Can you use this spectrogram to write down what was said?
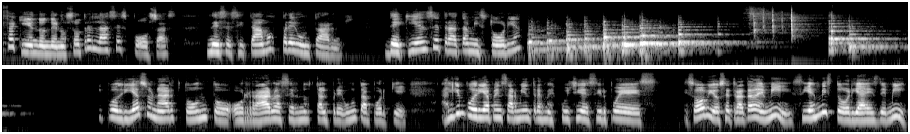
Es aquí en donde nosotras las esposas necesitamos preguntarnos, ¿de quién se trata mi historia? podría sonar tonto o raro hacernos tal pregunta porque alguien podría pensar mientras me escucha y decir, pues, es obvio, se trata de mí. Si es mi historia, es de mí.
